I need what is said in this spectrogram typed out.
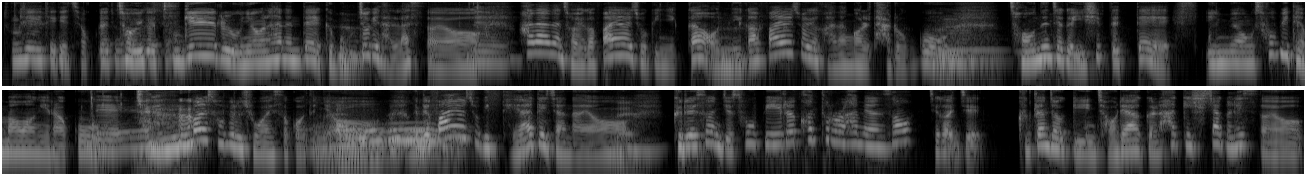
동생이 되게 적고 그러니까 저희가 두 개를 운영을 하는데 그 목적이 달랐어요. 네. 하나는 저희가 파이어족이니까 언니가 파이어족에 관한 걸 다루고 음. 저는 제가 20대 때 일명 소비 대마왕이라고 네. 정말 소비를 좋아했었거든요. 오. 근데 파이어족이 돼야 되잖아요. 네. 그래서 이제 소비를 컨트롤하면서 제가 이제 극단적인 절약을 하기 시작을 했어요.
